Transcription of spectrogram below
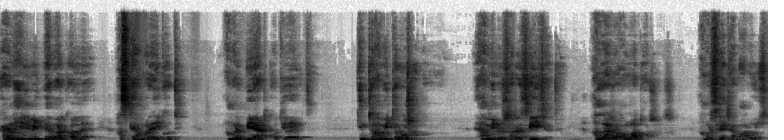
কারণ হেলমেট ব্যবহার করলে আজকে আমার এই ক্ষতি, আমার বিরাট ক্ষতি হয়ে গেছে। কিন্তু আমি তবু সফল। আমিনুর স্যারের চিকিৎসাতে আল্লাহর রহমত আমার ছেলেটা ভালো হয়েছে।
